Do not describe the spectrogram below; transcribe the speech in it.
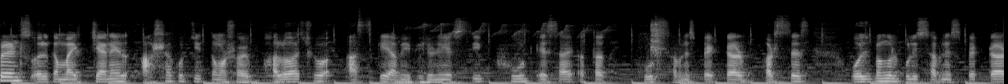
friends, welcome my channel. আশা করছি তোমরা সবাই ভালো আছো। আজকে আমি ভিডিও নিয়ে এসেছি ফুড এসআই অর্থাৎ food sub inspector versus West Bengal police sub inspector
